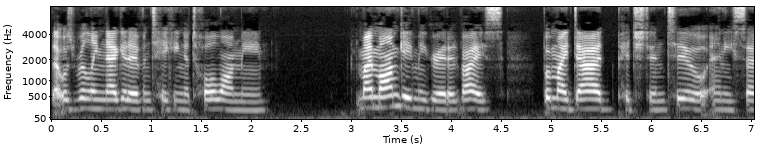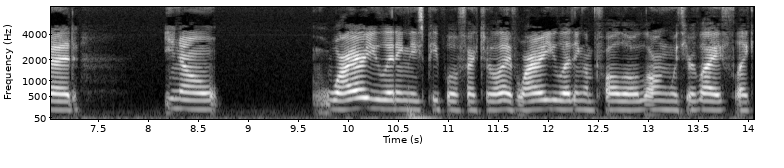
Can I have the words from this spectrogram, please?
that was really negative and taking a toll on me, my mom gave me great advice. But my dad pitched in too, and he said, you know, why are you letting these people affect your life? Why are you letting them follow along with your life? Like,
